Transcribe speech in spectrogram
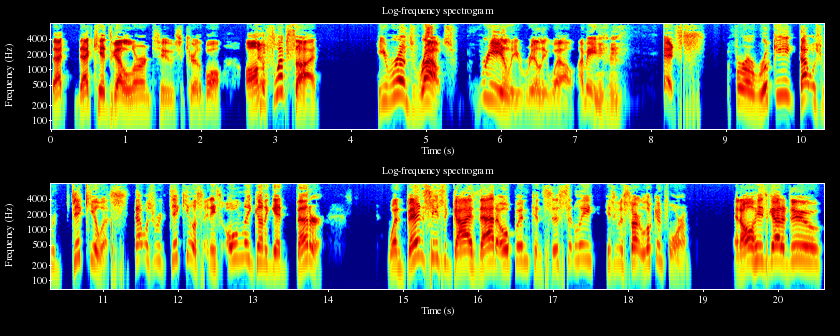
That that kid's got to learn to secure the ball. On Yeah. the flip side, he runs routes really, really well. I mean, Mhm. It's for a rookie, that was ridiculous. That was ridiculous. And he's only going to get better. When Ben sees a guy that open consistently, he's going to start looking for him. And all he's got to do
